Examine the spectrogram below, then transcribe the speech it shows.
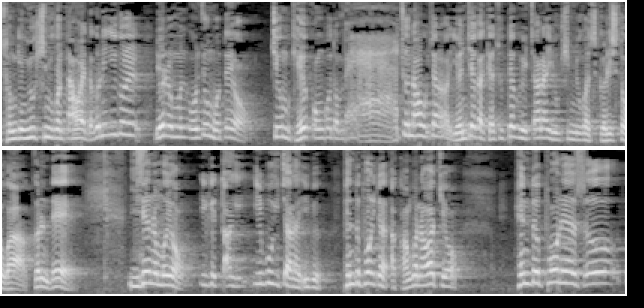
성경 66권 나와 있다. 그러니 이걸 여러분 오죽 못해요. 지금 개혁 공부도 매주 나오고 있잖아. 연재가 계속되고 있잖아요. 66원 그리스도가. 그런데 이제는 뭐요? 이게 딱 이북 있잖아요. 이북. 핸드폰 있잖아요. 아, 광고 나왔죠? 핸드폰에서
